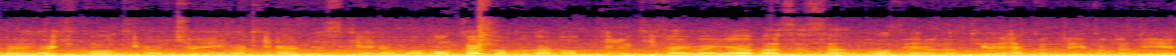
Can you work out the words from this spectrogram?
これが飛行機の注意書きなんですけれども今回僕が乗ってる機材は Airbus 350の900ということで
